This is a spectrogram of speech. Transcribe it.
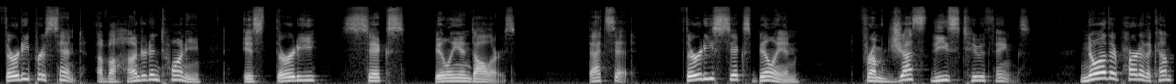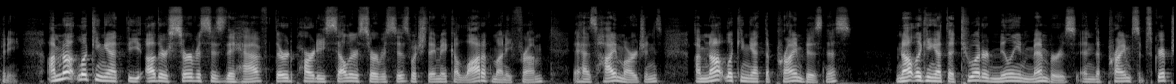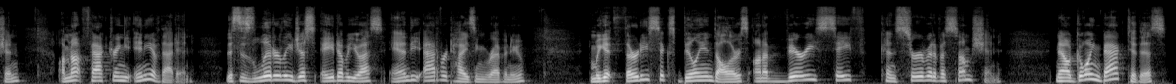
30% of 120 is 36 billion dollars. That's it. 36 billion from just these two things. No other part of the company. I'm not looking at the other services they have, third party seller services, which they make a lot of money from. It has high margins. I'm not looking at the Prime business. I'm not looking at the 200 million members and the Prime subscription. I'm not factoring any of that in. This is literally just AWS and the advertising revenue. And we get $36 billion on a very safe, conservative assumption. Now, going back to this,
